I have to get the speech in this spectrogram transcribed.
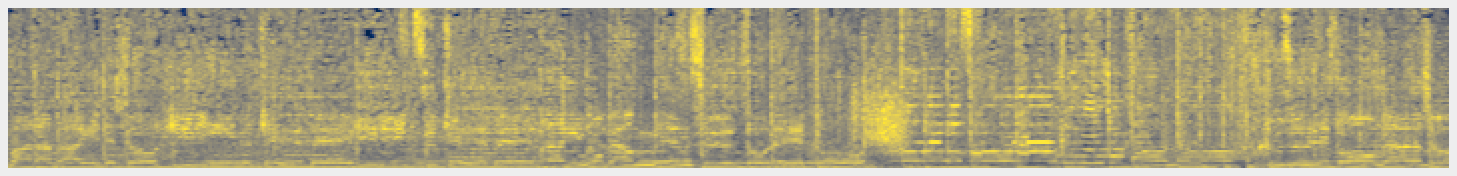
まらないでしょ切り抜けて切りつけて笑いの顔面ストレート。崩れそうな状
